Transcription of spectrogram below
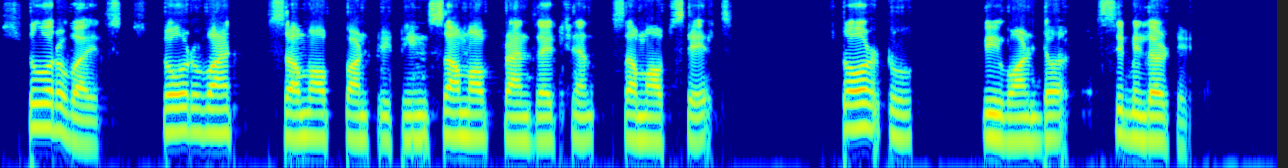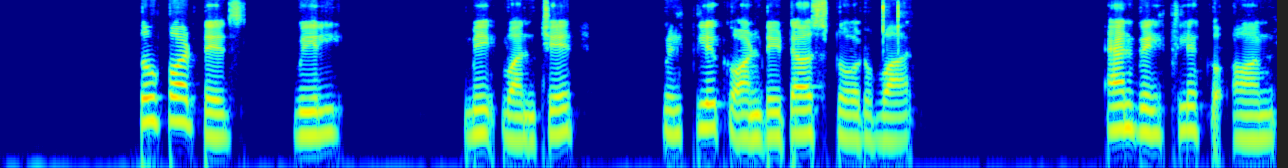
store wise? Store one, sum of quantity, sum of transaction, sum of sales. Store two, we want the similar data. So for this, we'll make one change we'll click on data store one and we'll click on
